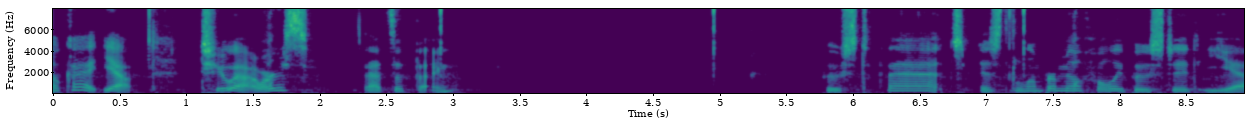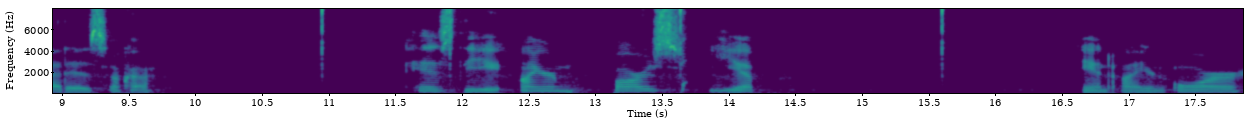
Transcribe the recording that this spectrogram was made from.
Okay, yeah. Two hours. That's a thing. Boost that. Is the lumber mill fully boosted? Yeah, it is. Okay. Is the iron bars? Yep. And iron ore.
